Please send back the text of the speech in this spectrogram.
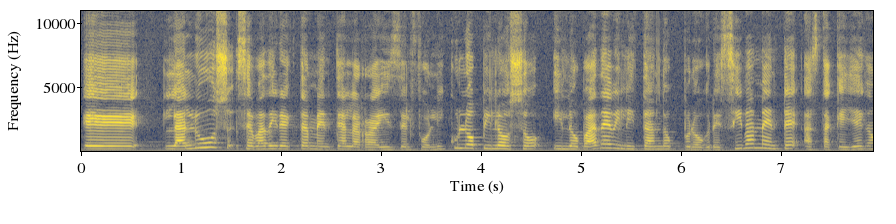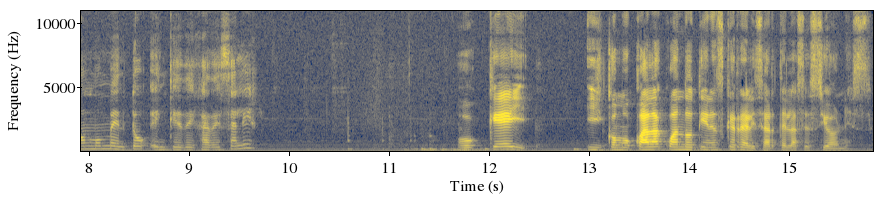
Eh, la luz se va directamente a la raíz del folículo piloso y lo va debilitando progresivamente hasta que llega un momento en que deja de salir. Ok, ¿y como cada cuándo tienes que realizarte las sesiones?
